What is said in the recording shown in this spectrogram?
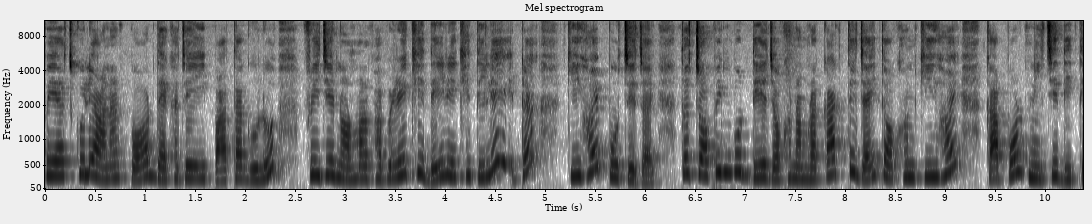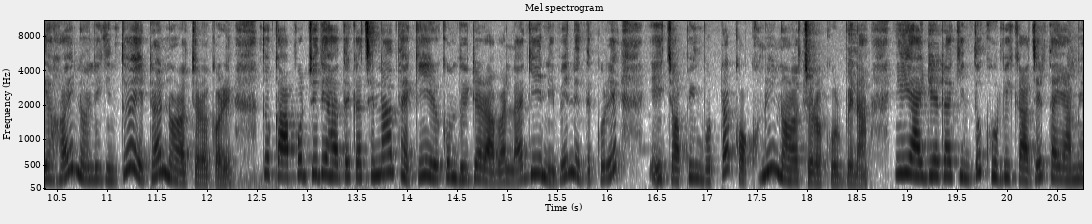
পেঁয়াজগুলি আনার পর দেখা যায় এই পাতাগুলো ফ্রিজে নর্মালভাবে রেখে দিই। রেখে দিলে এটা কি হয়? পচে যায়। তো চপিং বোর্ড দিয়ে যখন আমরা কাটতে যাই, তখন কি হয়? কাপড় নিচে দিতে হয়, নইলে কিন্তু এটা নড়াচড়া করে। তো কাপড় যদি হাতের কাছে না থাকে এরকম দুইটা রাবার লাগিয়ে নেবেন, এতে করে এই চপিং বোর্ডটা কখনোই নড়াচড়া করবে না। এই আইডিয়াটা কিন্তু খুবই কাজের, তাই আমি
